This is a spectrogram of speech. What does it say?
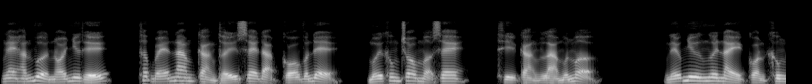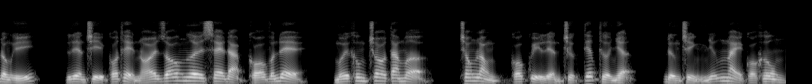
nghe hắn vừa nói như thế, thấp bé nam càng thấy xe đạp có vấn đề, mới không cho mở xe, thì càng là muốn mở. Nếu như ngươi này còn không đồng ý, liền chỉ có thể nói rõ ngươi xe đạp có vấn đề, mới không cho ta mở, trong lòng có quỷ liền trực tiếp thừa nhận, đường chỉnh những này có không.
